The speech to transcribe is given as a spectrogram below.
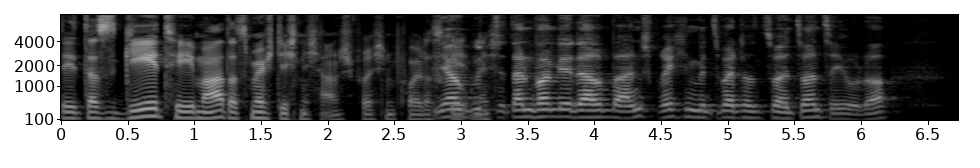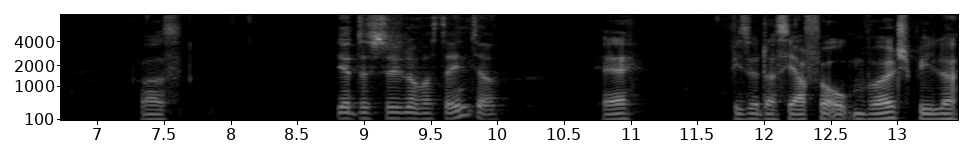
Die, das G-Thema, das möchte ich nicht ansprechen, Paul, das ja geht gut, nicht. dann wollen wir darüber ansprechen mit 2022, oder? Was? Ja, da steht noch was dahinter. Hä? Wieso das Jahr für Open-World-Spiele?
